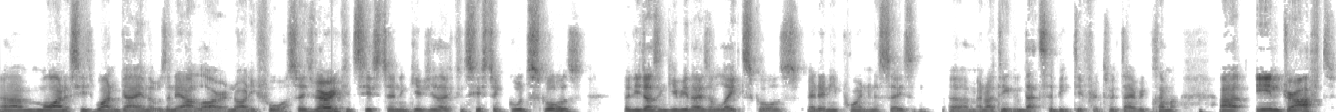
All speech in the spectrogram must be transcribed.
um, minus his one game that was an outlier at 94. So he's very consistent and gives you those consistent good scores, but he doesn't give you those elite scores at any point in a season. Um, and I think that that's the big difference with David Klemmer. Uh, in draft,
